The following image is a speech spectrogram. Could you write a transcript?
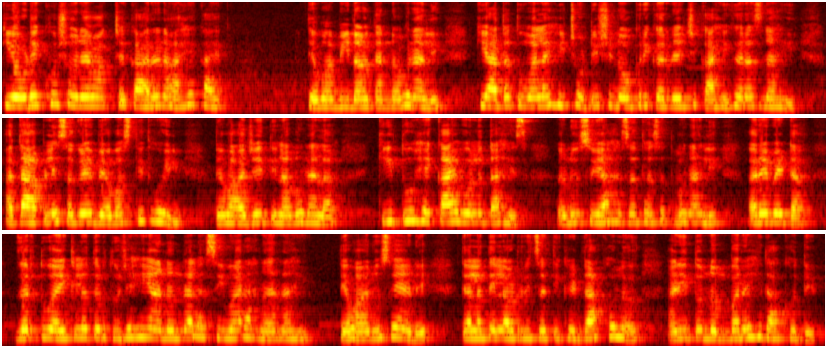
की एवढे खुश होण्यामागचे कारण आहे काय? तेव्हा मीना त्यांना म्हणाली की आता तुम्हाला ही छोटीशी नोकरी करण्याची काही गरज नाही. आता आपले सगळे व्यवस्थित होईल. तेव्हा अजय तिला म्हणाला की तू हे काय बोलत आहेस? अनुसुया हसत हसत म्हणाली अरे बेटा जर तू ऐकलं तर तुझ्याही आनंदाला सीमा राहणार नाही. तेव्हा अनुसयाने त्याला ते लॉटरीचं तिकीट दाखवलं आणि तो नंबरही दाखवते.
